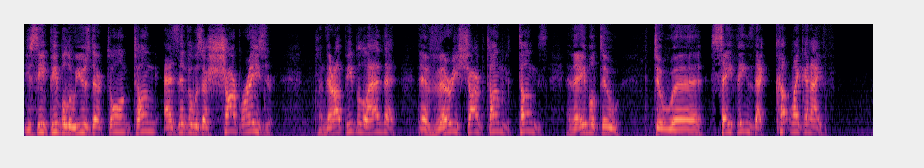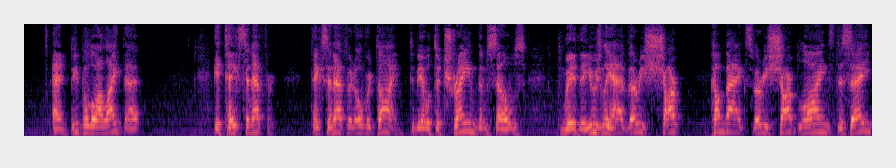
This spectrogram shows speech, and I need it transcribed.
You see people who use their tongue, tongue as if it was a sharp razor. And there are people who have that. They have very sharp tongue, tongues, and they're able to to uh, say things that cut like a knife. And people who are like that, it takes an effort. It takes an effort over time to be able to train themselves where they usually have very sharp comebacks, very sharp lines to say,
